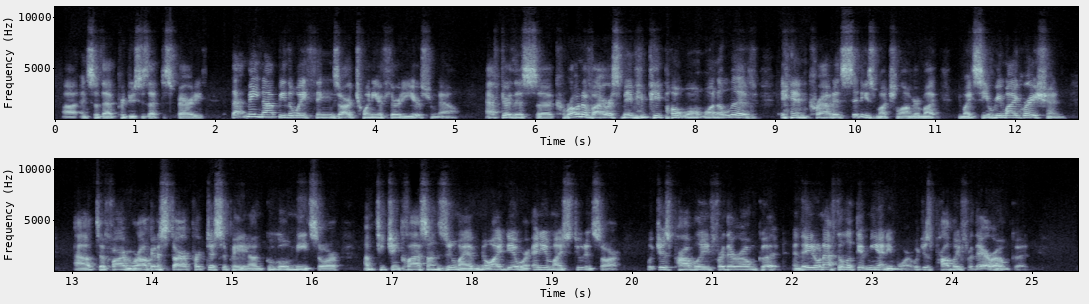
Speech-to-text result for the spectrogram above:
uh, and so that produces that disparity. That may not be the way things are 20 or 30 years from now. After this uh, coronavirus, maybe people won't want to live in crowded cities much longer. Might you might see a remigration out to farming. We're all going to start participating on Google Meets or I'm teaching class on Zoom. I have no idea where any of my students are, which is probably for their own good. And they don't have to look at me anymore, which is probably for their own good.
